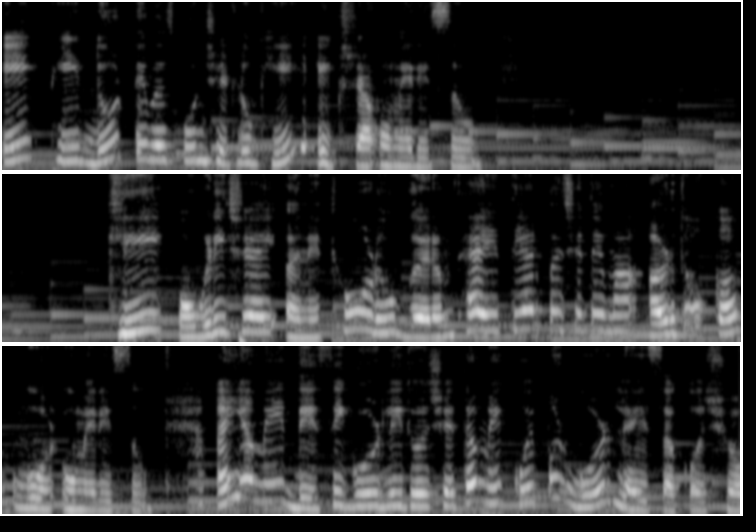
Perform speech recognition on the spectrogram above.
એકથી દોઢ ટેબલ સ્પૂન જેટલું ઘી એક્સ્ટ્રા ઉમેરીશું. ઘી ઓગળી જાય અને થોડું ગરમ થાય ત્યાર પછી તેમાં અડધો કપ ગોળ ઉમેરીશું. અહીંયા મેં દેશી ગોળ લીધો છે, તમે કોઈ પણ ગોળ લઈ શકો છો.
